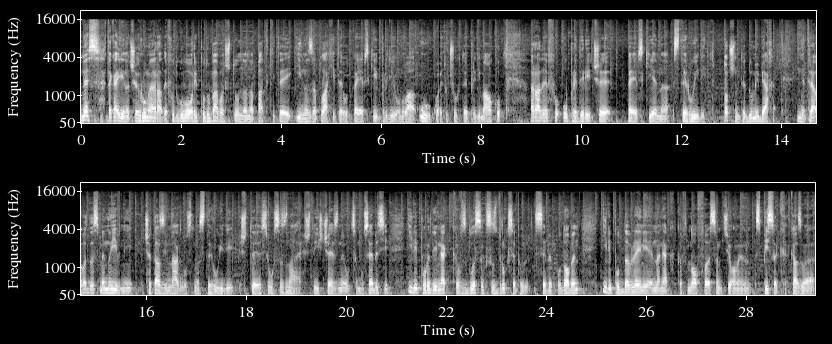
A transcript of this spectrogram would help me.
Днес, така или иначе, Румен Радев отговори подобаващо на нападките и на заплахите от Пеевски преди онова У, което чухте преди малко. Радев определи, че Пеевски е на стероиди. Точните думи бяха не трябва да сме наивни, че тази наглост на стероиди ще се осъзнае, ще изчезне от само себе си или поради някакъв сблъсък с друг себе подобен или под давление на някакъв нов санкционен списък, казва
